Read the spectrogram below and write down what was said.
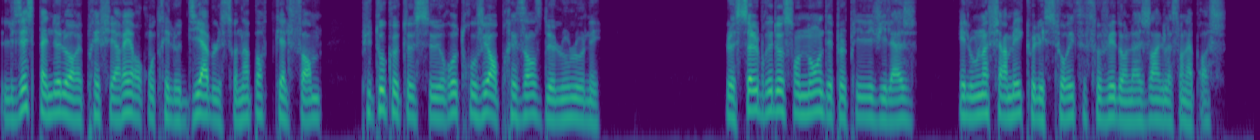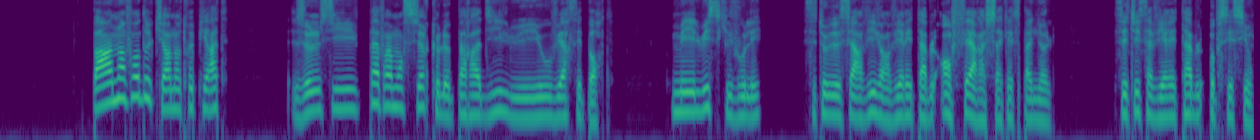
Les Espagnols auraient préféré rencontrer le diable sous n'importe quelle forme plutôt que de se retrouver en présence de l'Olonais. Le seul bruit de son nom dépeuplait les villages, et l'on affirmait que les souris se sauvaient dans la jungle à son approche. Pas un enfant de cœur, notre pirate. Je ne suis pas vraiment sûr que le paradis lui ait ouvert ses portes. Mais lui, ce qu'il voulait, c'était de faire vivre un véritable enfer à chaque Espagnol. C'était sa véritable obsession.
